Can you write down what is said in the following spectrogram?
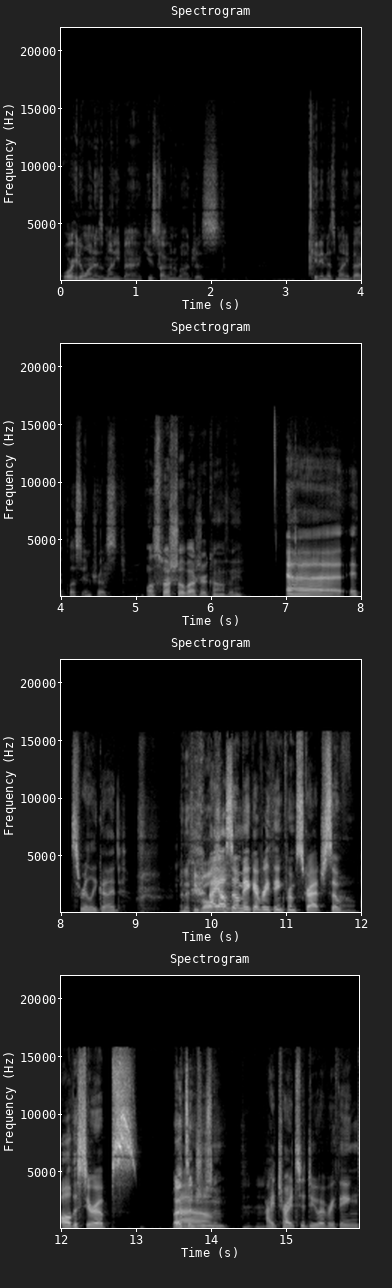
Or he don't want his money back. He's talking about just getting his money back plus interest. What's special about your coffee? Uh, it's really good. And if you've also, I also make everything from scratch, so Wow. all the syrups. That's um, interesting. Mm-hmm. I tried to do everything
